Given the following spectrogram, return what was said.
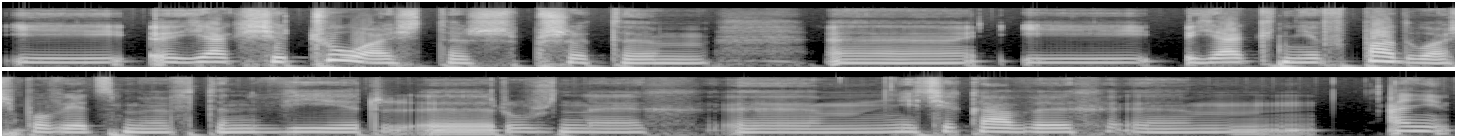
I jak się czułaś też przy tym? E, i jak nie wpadłaś, powiedzmy, w ten wir y, różnych nieciekawych ani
